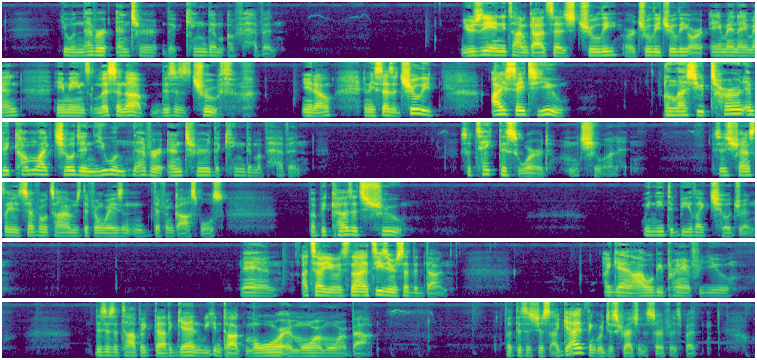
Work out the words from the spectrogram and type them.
you will never enter the kingdom of heaven. Usually, anytime God says truly or truly, truly or amen, amen, he means listen up. This is truth, you know? And he says it truly, I say to you, Unless you turn and become like children, you will never enter the kingdom of heaven. So take this word and chew on it. This is translated several times, different ways in different gospels. But because it's true, we need to be like children. Man, I tell you, it's not it's easier said than done. Again, I will be praying for you this is a topic that again we can talk more and more and more about. But this is just I I think we're just scratching the surface, but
